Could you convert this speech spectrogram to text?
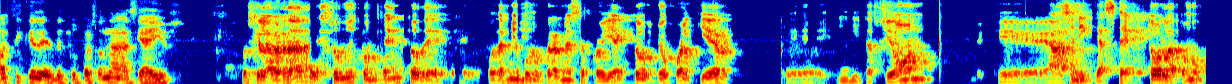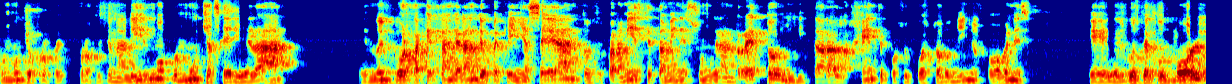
así que de, de, tu persona hacia ellos. Pues que la verdad estoy muy contento de, poderme involucrar en ese proyecto. Yo cualquier eh, invitación que hacen y que acepto, la tomo con mucho profe profesionalismo, con mucha seriedad, eh, no importa qué tan grande o pequeña sea, entonces para mí este también es un gran reto, invitar a la gente, por supuesto a los niños jóvenes que les guste el fútbol,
